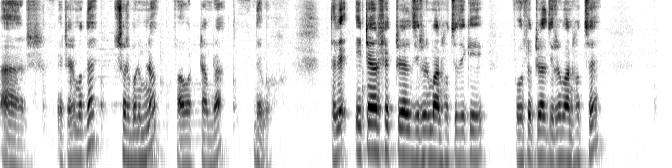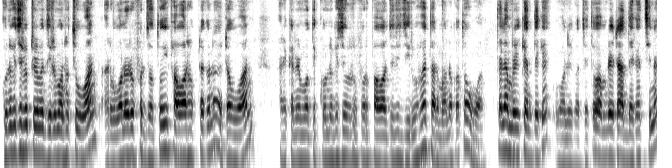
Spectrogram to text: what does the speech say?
আর এটার মধ্যে সর্বনিম্ন পাওয়ারটা আমরা দেব। তাহলে এটার ফ্যাক্টোরিয়াল জিরোর মান হচ্ছে যে কি ফোর ফ্যাক্টোরিয়াল জিরোর মান হচ্ছে কোনো কিছুর ফ্যাক্টরের জিরো মান হচ্ছে ওয়ান আর ওয়ানের উপর যতই পাওয়ার হোক না কেন এটা ওয়ান আর এখানের মধ্যে কোনো কিছুর উপর পাওয়ার যদি জিরো হয়, তার মানও কত ওয়ান তাহলে আমরা এখান থেকে ওয়ানই পাচ্ছি। তো আমরা এটা আর দেখাচ্ছি না।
